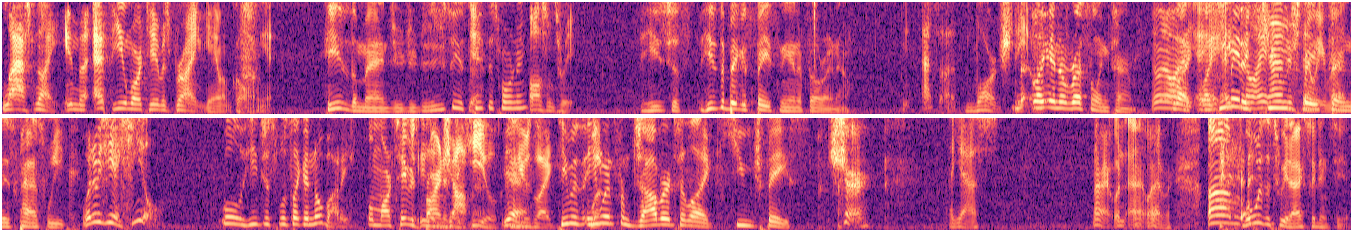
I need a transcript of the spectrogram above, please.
last night in the FU Martavis Bryant game, I'm calling it. He's the man, Juju. Did you see his tweet this morning? Awesome tweet. He's just he's the biggest face in the NFL right now. That's a large N- statement. Like in a wrestling term. No, no, like, I- like I- he I- made no, huge understand face turn this past week. What was he a heel? Well, he just was like a nobody. Well, Martavis He's a Bryant is a jobber. heel. 'cause Yeah, He was like he was he what? went from jobber to like huge face. Sure, I guess. All right, what- uh, whatever. Um, what was the tweet? I actually didn't see it.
